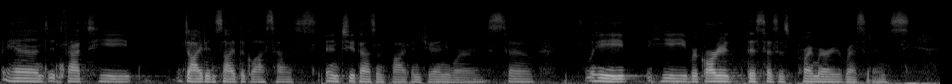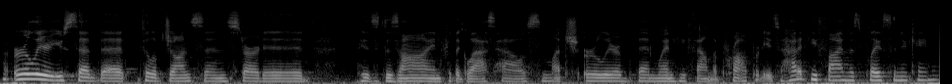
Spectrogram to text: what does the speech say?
And in fact, he died inside the glass house in 2005 in January. So he, he regarded this as his primary residence. Earlier, you said that Philip Johnson started his design for the glass house much earlier than when he found the property. So, how did he find this place in New Canaan?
